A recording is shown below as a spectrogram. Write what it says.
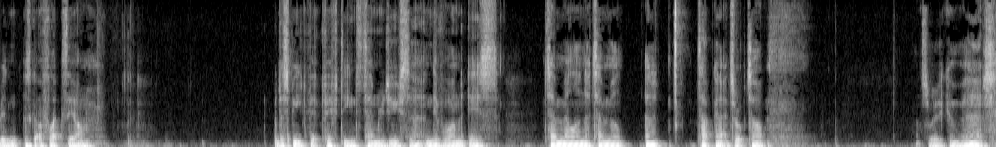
these has got a flexi on. With a Speedfit 15 to 10 reducer, and the other one is 10 mil and a 10 mil and a tap connector up top. That's where it converts.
